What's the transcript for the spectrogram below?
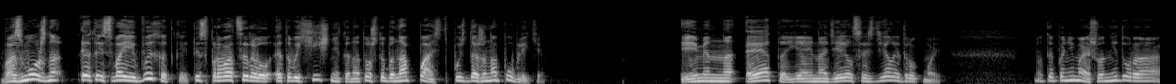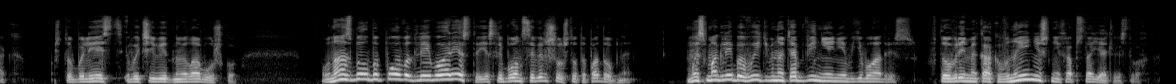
«Возможно, этой своей выходкой ты спровоцировал этого хищника на то, чтобы напасть, пусть даже на публике». «Именно это я и надеялся сделать, друг мой. Но ты понимаешь, он не дурак, чтобы лезть в очевидную ловушку. У нас был бы повод для его ареста, если бы он совершил что-то подобное. Мы смогли бы выдвинуть обвинение в его адрес, в то время как в нынешних обстоятельствах —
